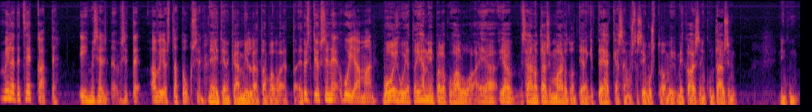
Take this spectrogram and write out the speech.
millä te tsekkaatte ihmisen sitten aviostatuksen? Ne ei tietenkään millään tavalla. Että, että Pystyykö sinne huijaamaan? Voi huijata ihan niin paljon kuin haluaa. Ja, ja sehän on täysin mahdoton tietenkin tehdäkään sellaista sivustoa, mikä olisi niin kuin täysin, niin kuin,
